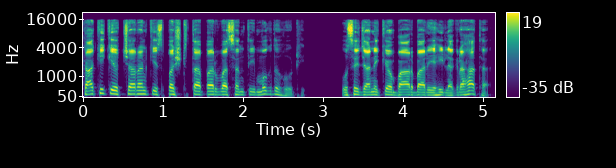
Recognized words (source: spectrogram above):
काकी के उच्चारण की स्पष्टता पर वसंती मुग्ध हो उठी। उसे जाने क्यों बार बार यही लग रहा था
